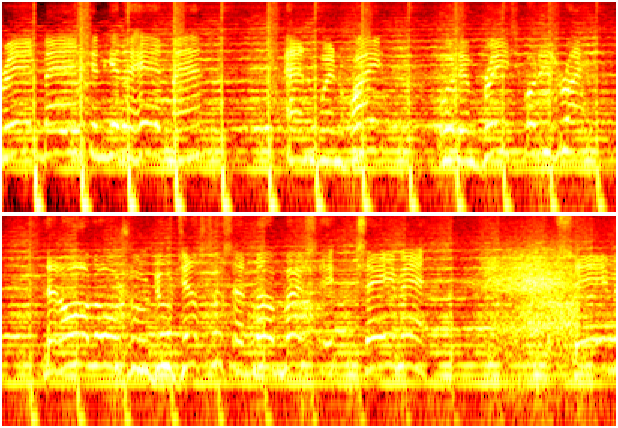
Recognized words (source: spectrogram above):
red man can get ahead, man. And when white will embrace what is right, that all those who do justice and love mercy say amen. Say amen.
